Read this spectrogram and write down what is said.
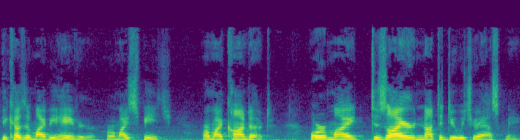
because of my behavior or my speech or my conduct or my desire not to do what you ask me.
